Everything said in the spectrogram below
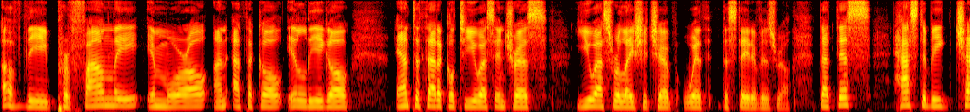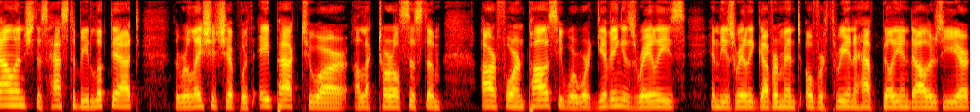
of the profoundly immoral, unethical, illegal, antithetical to U.S. interests U.S. relationship with the state of Israel. That this has to be challenged, this has to be looked at, the relationship with AIPAC to our electoral system, our foreign policy, where we're giving Israelis and the Israeli government over $3.5 billion a year.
